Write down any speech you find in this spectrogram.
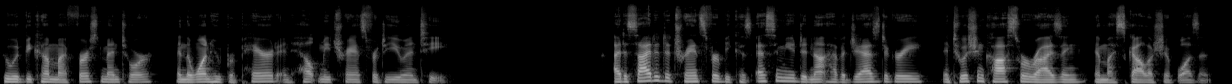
who would become my first mentor and the one who prepared and helped me transfer to UNT. I decided to transfer because SMU did not have a jazz degree and tuition costs were rising and my scholarship wasn't.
